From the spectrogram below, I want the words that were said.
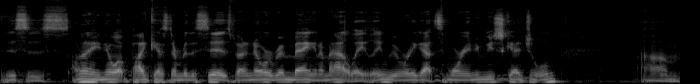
and this is i don't even know what podcast number this is but i know we've been banging them out lately we've already got some more interviews scheduled um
